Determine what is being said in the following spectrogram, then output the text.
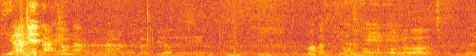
미안해 나연아. 나 미안해. 엄마가 미안해. 아빠가 정말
